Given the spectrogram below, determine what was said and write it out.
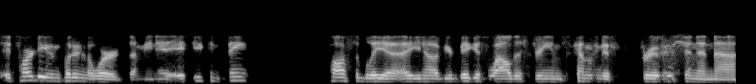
it's hard to even put into words. I mean, if you can think possibly, uh, you know, of your biggest wildest dreams coming to fruition and uh,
